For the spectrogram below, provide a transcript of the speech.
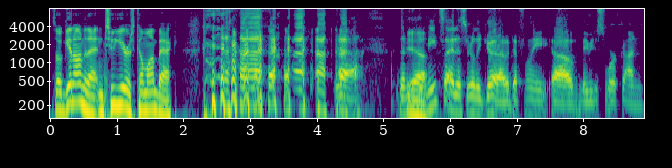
So get on to that. In two years, come on back. yeah. The, Yeah. the meat side is really good. I would definitely uh, maybe just work on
